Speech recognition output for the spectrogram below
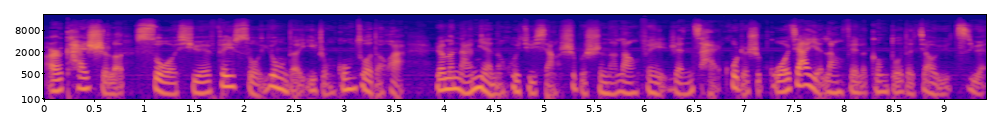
而开始了所学非所用的一种工作的话，人们难免呢会去想，是不是呢浪费人才，或者是国家也浪费了更多的教育资源？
